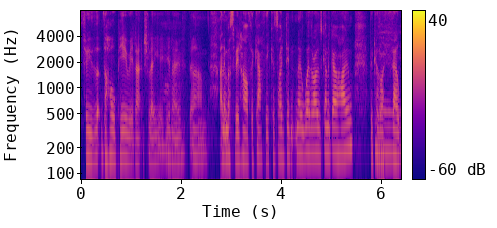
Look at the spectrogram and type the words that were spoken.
Through the, the whole period actually you know um, and it must have been hard for Cathie because I didn't know whether I was going to go home because I felt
